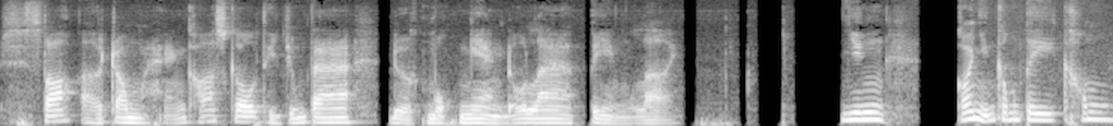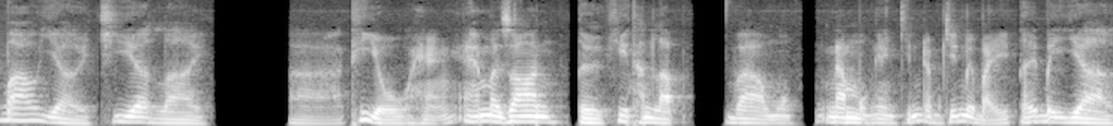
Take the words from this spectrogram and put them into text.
stock ở trong hãng Costco thì chúng ta được 1.000 đô la tiền lời. Nhưng có những công ty không bao giờ chia lời. À, thí dụ hãng Amazon từ khi thành lập vào một năm 1997 tới bây giờ,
